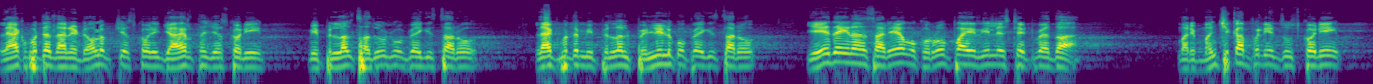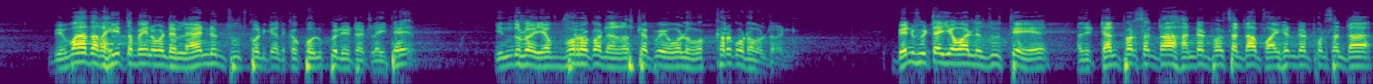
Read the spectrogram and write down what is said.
లేకపోతే దాన్ని డెవలప్ చేసుకొని జాగ్రత్త చేసుకొని మీ పిల్లలు చదువులకు ఉపయోగిస్తారో లేకపోతే మీ పిల్లలు పెళ్ళిళ్ళకు ఉపయోగిస్తారో ఏదైనా సరే ఒక రూపాయి రియల్ ఎస్టేట్ మీద మరి మంచి కంపెనీని చూసుకొని వివాదరహితమైనటువంటి ల్యాండ్ని చూసుకొని కనుక కొనుక్కునేటట్లయితే ఇందులో ఎవ్వరు కూడా నష్టపోయే వాళ్ళు ఒక్కరు కూడా ఉంటారండి బెనిఫిట్ అయ్యే వాళ్ళు చూస్తే అది టెన్ పర్సెంటా హండ్రెడ్ పర్సెంటా ఫైవ్ హండ్రెడ్ పర్సెంటా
